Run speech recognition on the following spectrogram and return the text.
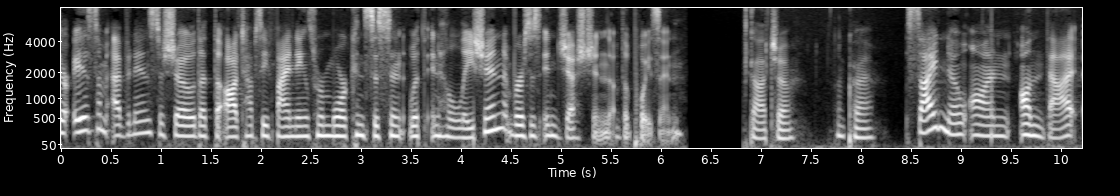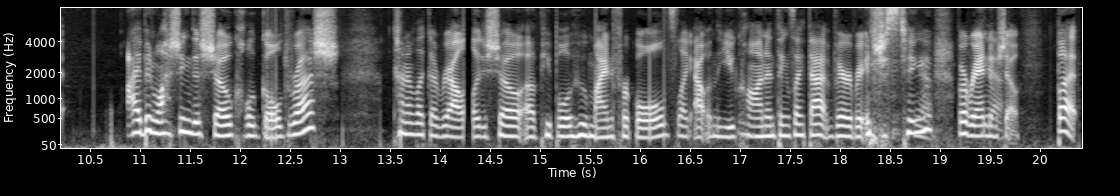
there is some evidence to show that the autopsy findings were more consistent with inhalation versus ingestion of the poison. Gotcha. Okay. Side note on on that, I've been watching this show called Gold Rush, kind of like a reality show of people who mine for golds, like out in the Yukon mm-hmm. and things like that. Very very interesting, Yeah. but random Yeah. show. But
